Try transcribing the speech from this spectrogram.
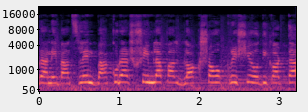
প্রাণী বাঁচলেন বাঁকুড়ার শিমলাপাল ব্লক সহ কৃষি অধিকর্তা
